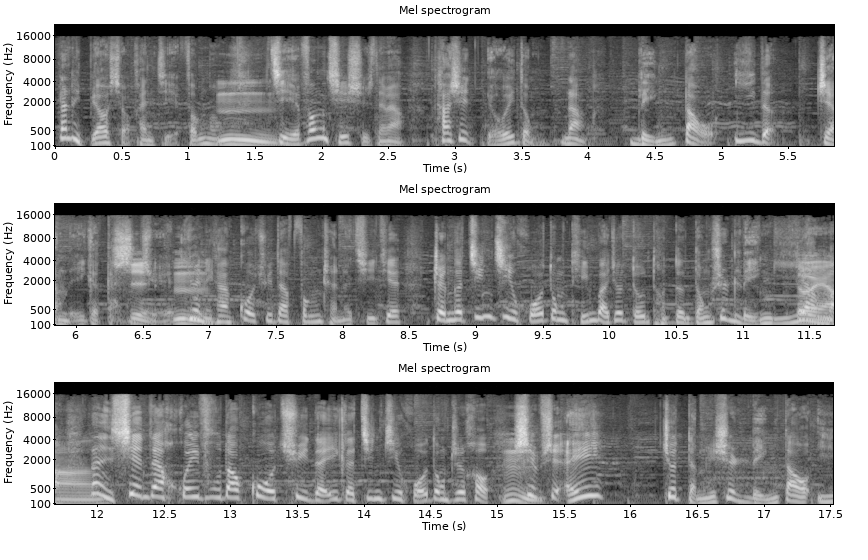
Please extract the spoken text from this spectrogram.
那你不要小看解封哦，嗯，解封其实怎么样？它是有一种让零到一的这样的一个感觉，因为你看过去在封城的期间，整个经济活动停摆就等等等等是零一样嘛。那你现在恢复到过去的一个经济活动之后，是不是哎？就等于是零到一。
